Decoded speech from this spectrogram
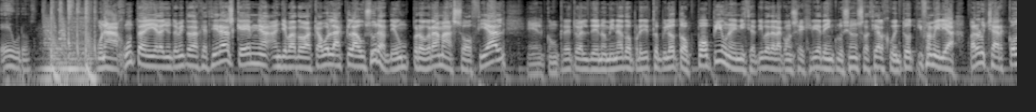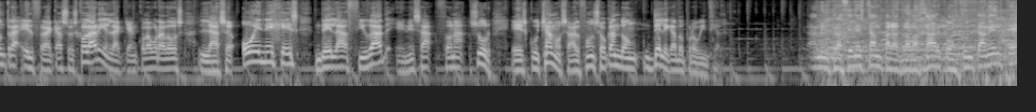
euros. Una junta y el Ayuntamiento de Algeciras que han llevado a cabo la clausura de un programa social, en concreto el denominado Proyecto Piloto POPI, una iniciativa de la Consejería de Inclusión Social, Juventud y Familia para luchar contra el fracaso escolar y en la que han colaborado las ONGs de la ciudad en esa zona sur. Escuchamos a Alfonso Candón, delegado provincial. Las administraciones están para trabajar conjuntamente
